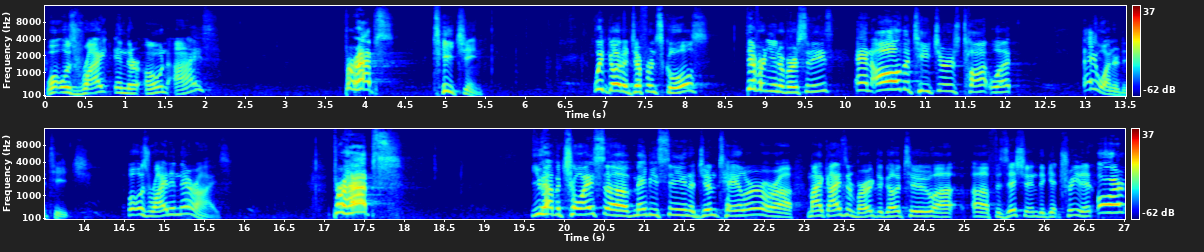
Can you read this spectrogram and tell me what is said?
what was right in their own eyes? Perhaps teaching. We'd go to different schools, different universities, and all the teachers taught what they wanted to teach, what was right in their eyes. Perhaps you have a choice of maybe seeing a Jim Taylor or a Mike Eisenberg to go to a, a physician to get treated, or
